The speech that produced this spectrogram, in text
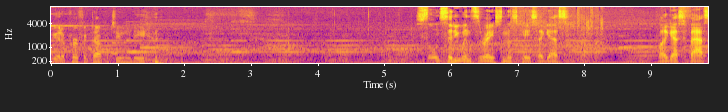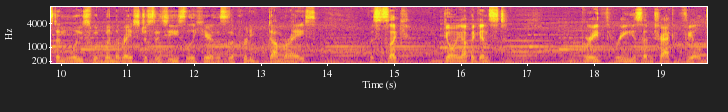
you had a perfect opportunity. Sloan City wins the race in this case, I guess. Well, I guess Fast and Loose would win the race just as easily here. This is a pretty dumb race. This is like going up against grade 3s and track and field.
